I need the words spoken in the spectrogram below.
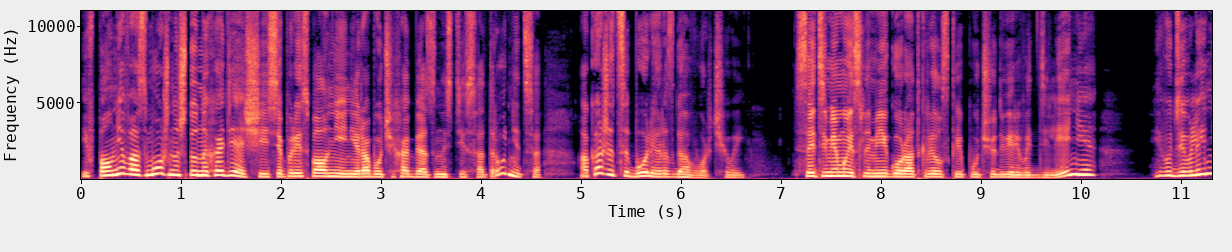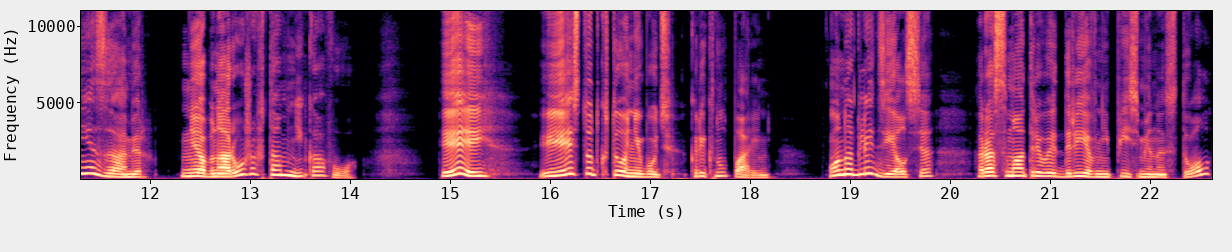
и вполне возможно, что находящаяся при исполнении рабочих обязанностей сотрудница окажется более разговорчивой. С этими мыслями Егор открыл скрипучую дверь в отделение и в удивлении замер, не обнаружив там никого. «Эй, есть тут кто-нибудь?» — крикнул парень. Он огляделся, рассматривая древний письменный стол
